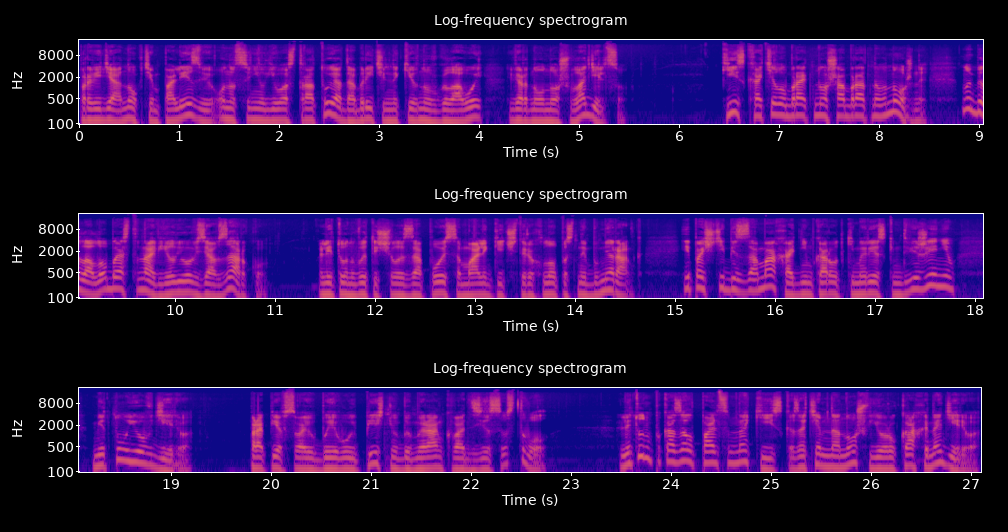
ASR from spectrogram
Проведя ногтем по лезвию, он оценил его остроту и, одобрительно кивнув головой, вернул нож владельцу. Киск хотел убрать нож обратно в ножны, но Белолобый остановил его, взяв за руку. Летун вытащил из-за пояса маленький четырехлопастный бумеранг и почти без замаха, одним коротким и резким движением, метнул его в дерево. Пропев свою боевую песню, бумеранг вонзился в ствол. Летун показал пальцем на киска, затем на нож в ее руках и на дерево.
